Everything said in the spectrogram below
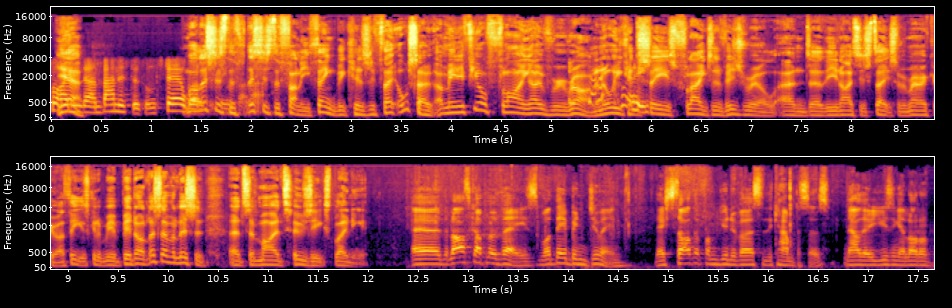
sliding Yeah. down banisters on stairwells. Well, this is the like this that. is the funny thing because if they also, I mean, if you're flying over Iran and all you can see is flags of Israel and uh, the United States of America, I think it's going to be a bit odd. Let's have a listen uh, to Mahyar Tousi explaining it. Uh, the last couple of days, what they've been doing, they started from university campuses. Now they're using a lot of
